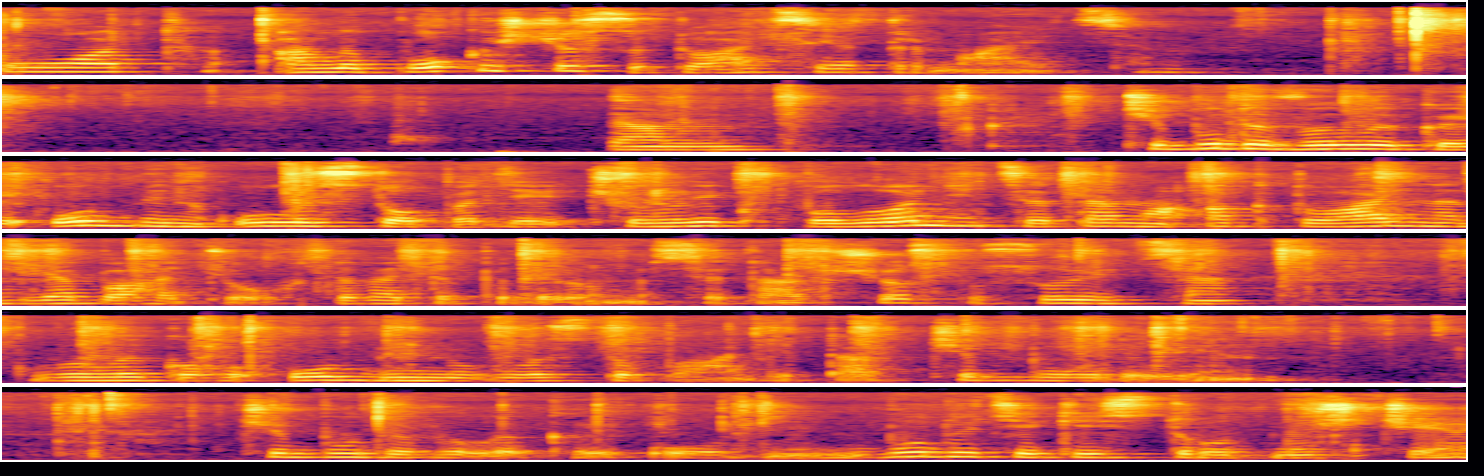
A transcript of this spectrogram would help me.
От, але поки що ситуація тримається. Чи буде великий обмін у листопаді? Чоловік в полоні ця тема актуальна для багатьох. Давайте подивимося, так, що стосується великого обміну в листопаді. Так, Чи буде він? Чи буде великий обмін? Будуть якісь труднощі.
